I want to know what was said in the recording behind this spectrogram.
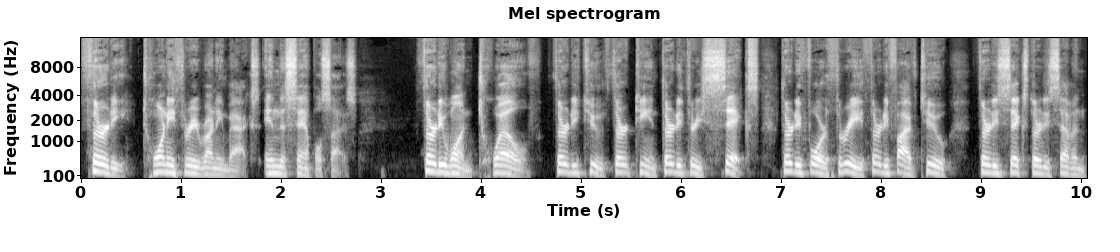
30, 23 running backs in the sample size. 31, 12, 32, 13, 33, 6, 34, 3, 35, 2, 36, 37.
